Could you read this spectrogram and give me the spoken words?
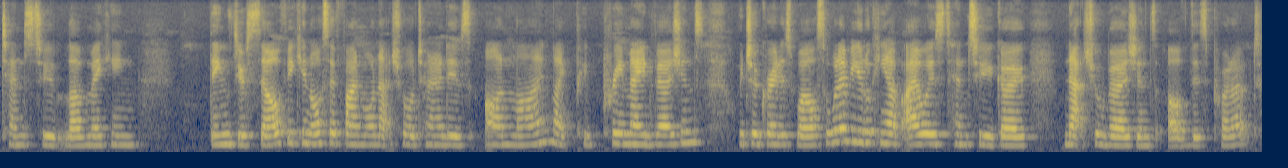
tends to love making things yourself you can also find more natural alternatives online like pre-made versions which are great as well. So whatever you're looking up I always tend to go natural versions of this product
